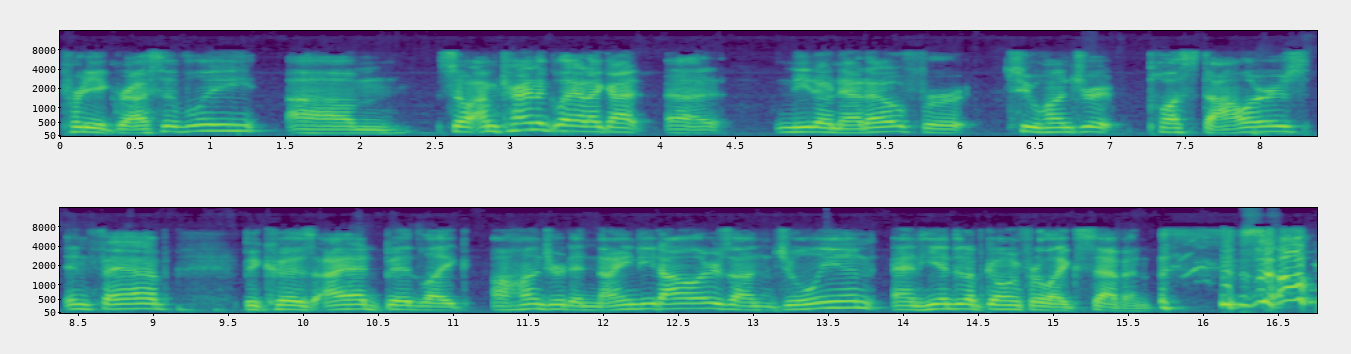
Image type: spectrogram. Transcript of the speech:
pretty aggressively. Um, so i'm kind of glad i got uh, nito neto for 200 plus dollars in FAAB because I had bid like $190 on Julien and he ended up going for like seven. so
